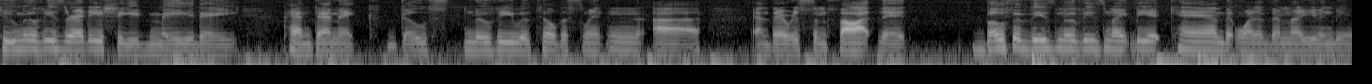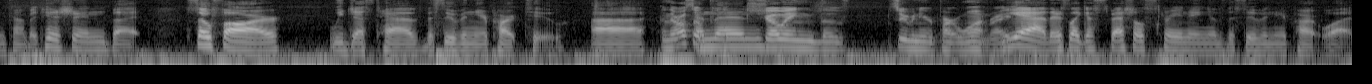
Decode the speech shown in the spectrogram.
two movies ready. She made a pandemic ghost movie with Tilda Swinton, uh, and there was some thought that both of these movies might be at Cannes, that one of them might even be in competition, but so far we just have the Souvenir Part 2. Uh, and they're also And then- showing the souvenir part one, right? Yeah, there's like a special screening of the Souvenir Part 1.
